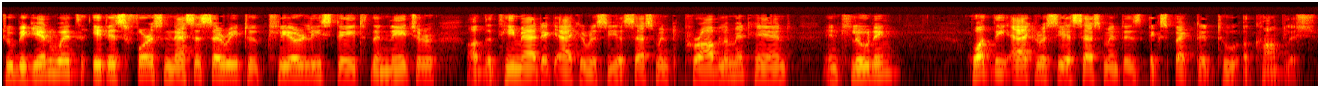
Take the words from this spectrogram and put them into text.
To begin with, it is first necessary to clearly state the nature of the thematic accuracy assessment problem at hand, including what the accuracy assessment is expected to accomplish.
